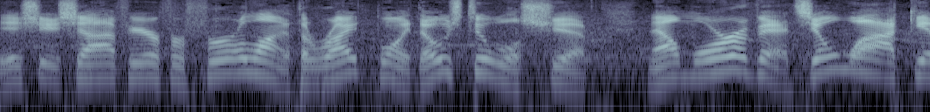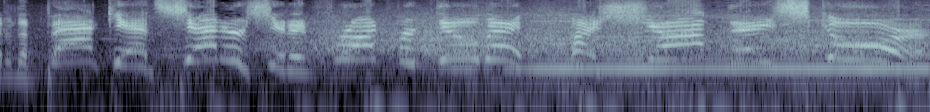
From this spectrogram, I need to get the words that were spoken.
Dishes off here for Furlong at the right point. Those two will shift. Now Moravec. He'll walk into the backhand. Centers it in front for Dumais. A shot. They score.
